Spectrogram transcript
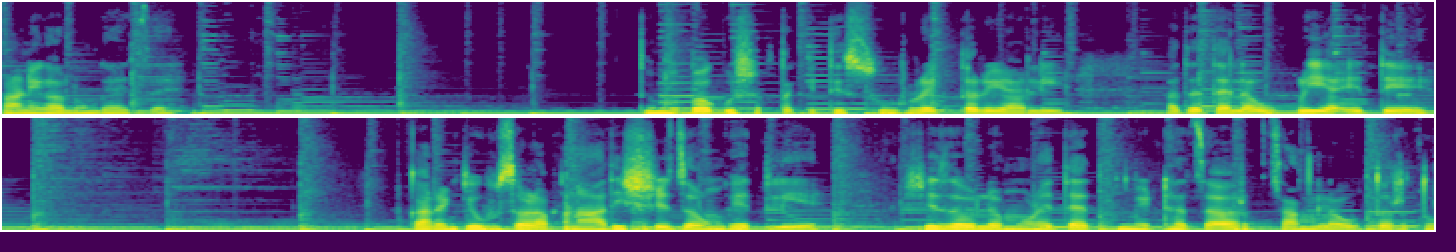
पाणी घालून घ्यायचं आहे. तुम्ही बघू शकता किती सुरेख तरी आली. आता त्याला उकळी येते. कारण की उसळ आपण आधी शिजवून घेतली आहे. शिजवल्यामुळे त्यात मिठाचा अर्क चांगला उतरतो.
